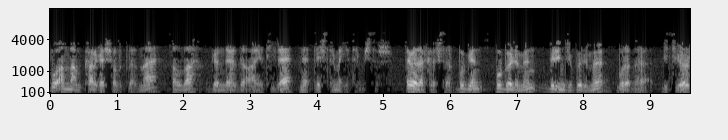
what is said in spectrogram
bu anlam kargaşalıklarına Allah gönderdiği ayetiyle netleştirme getirmiştir. Evet arkadaşlar bugün bu bölümün birinci bölümü burada bitiyor.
